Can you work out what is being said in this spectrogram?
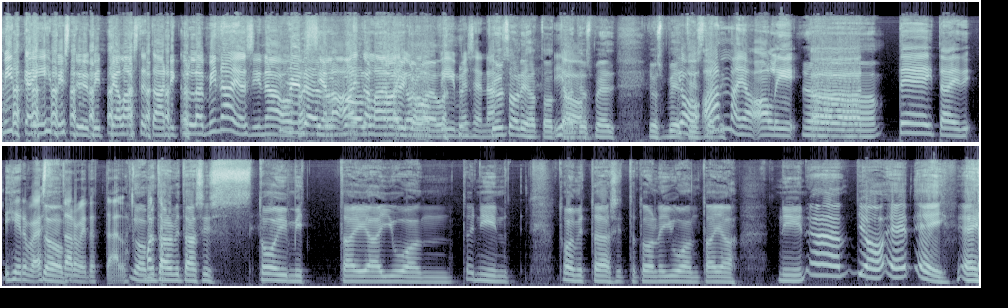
mitkä ihmistyypit pelastetaan, niin kyllä minä ja sinä minä, siellä aika lailla jonon viimeisenä. Kyllä se on ihan totta, Joo. että jos, me, jos miettii Joo, sitä, Anna ja Ali, ja... Ää, teitä ei hirveästi Joo. tarvita täällä. Joo, Vaikka... me tarvitaan siis toimittaja, juontaja, niin, toimittaja, sitten toinen juontaja, Niin, ää, joo, ei, ei. ei.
